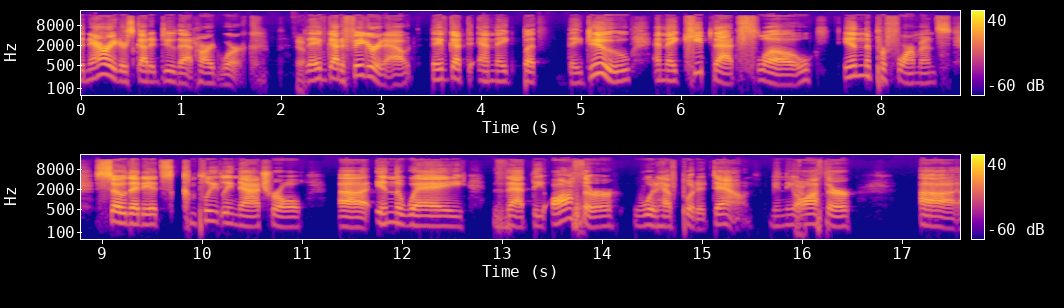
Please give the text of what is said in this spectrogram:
the narrator's got to do that hard work. Yep. They've got to figure it out. They've got to, and they, but they do, and they keep that flow in the performance so that it's completely natural uh, in the way that the author would have put it down. I mean, the yep. author uh,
